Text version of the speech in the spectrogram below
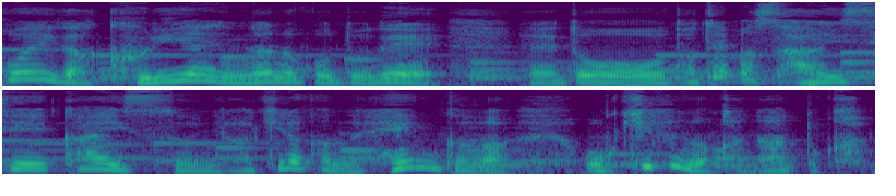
声がクリアになることで、えっ、と、例えば再生回数に明らかな変化が起きるのかなとか。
